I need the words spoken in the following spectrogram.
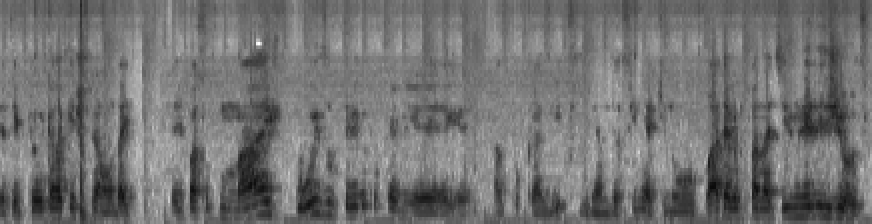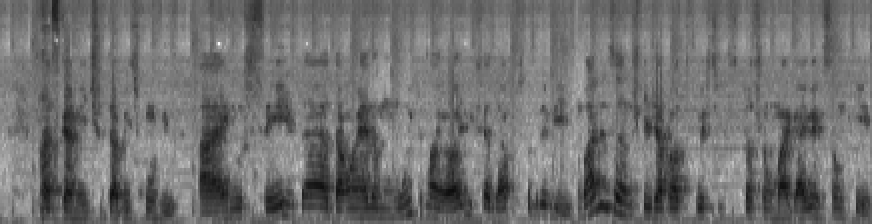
Já teve toda aquela questão. Daí ele passou por mais dois ou três apocalipse, é, é, apocalipse digamos assim, né? Que no 4 era um fanatismo religioso. Basicamente, juntamente com o vírus. Aí no 6 dá, dá uma merda muito maior e ele se adapta e sobrevive. Vários anos que ele já passou por esse tipo de situação. MacGyver são o quê?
